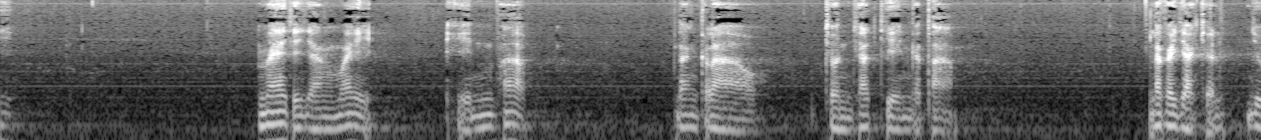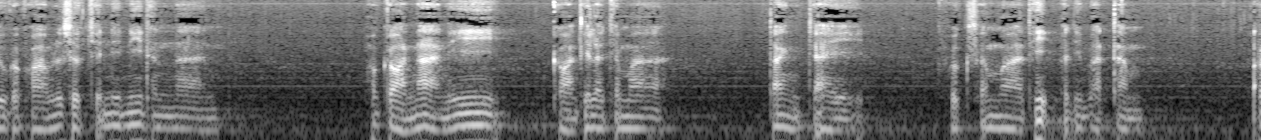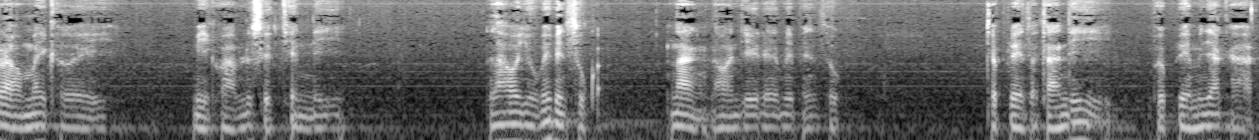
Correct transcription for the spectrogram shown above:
แม้จะยังไม่เห็นภาพ ดังกล่าวจนชัดเจนก็ตาม แล้วก็อยากจะอยู่กับความรู้สึกชนิดนี้ทนาน เพราะก่อนหน้านี้ก่อนที่เราจะมาตั้งใจ ฝึกสมาธิปฏิบัติธรรม เราไม่เคยมีความรู้สึกเช่นนี้ เราอยู่ไม่เป็นสุข นั่งนอนยืนเดินไม่เป็นสุข จะเปลี่ยนสถานที่เพื่อเปลี่ยนบรรยากาศ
